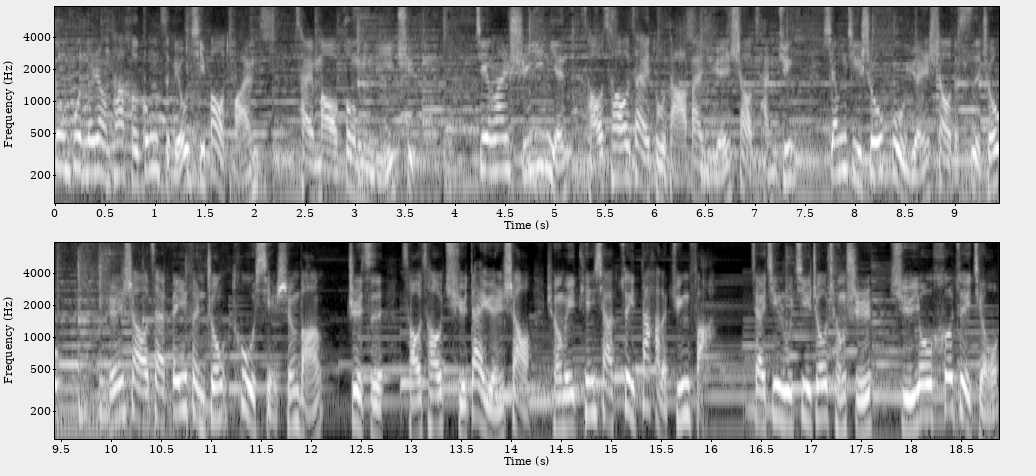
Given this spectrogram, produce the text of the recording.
更不能让他和公子刘琦抱团。蔡瑁奉命离去。建安十一年，曹操再度打败袁绍残军，相继收复袁绍的四周，袁绍在悲愤中吐血身亡。至此，曹操取代袁绍，成为天下最大的军阀。在进入冀州城时，许攸喝醉酒，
